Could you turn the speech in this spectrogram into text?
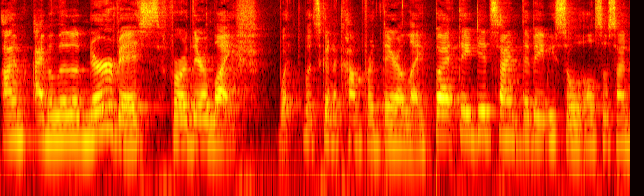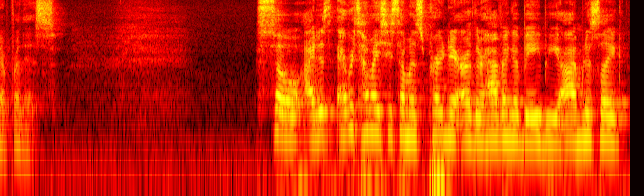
I'm I'm a little nervous for their life. What what's going to come for their life? But they did sign the baby soul also signed up for this. So I just every time I see someone's pregnant or they're having a baby, I'm just like,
